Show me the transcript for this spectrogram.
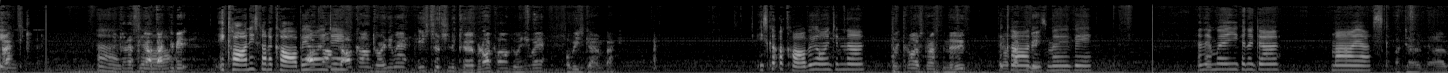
Think? Oh, You're gonna have to go back a bit. He can't, he's got a car I behind can't, him. I can't go anywhere. He's touching the curb and I can't go anywhere. Oh, he's going back. He's got a car behind him now. The car's going to have to move. The Go car is moving. And then where are you going to go? May I ask? I don't know.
